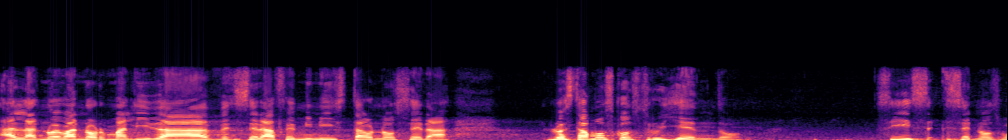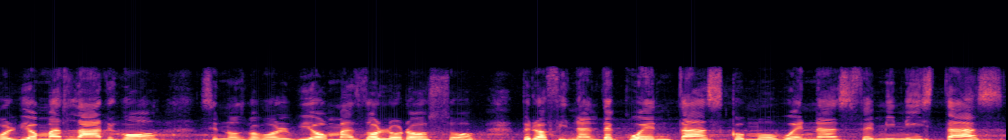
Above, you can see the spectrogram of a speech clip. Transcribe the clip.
a la nueva normalidad, será feminista o no será. Lo estamos construyendo. ¿sí? Se nos volvió más largo, se nos volvió más doloroso, pero a final de cuentas, como buenas feministas,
